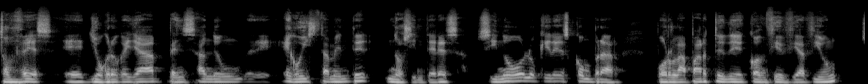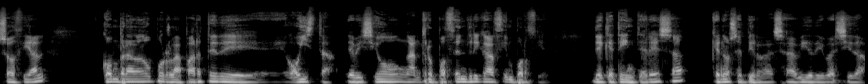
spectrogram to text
Entonces, eh, yo creo que ya pensando eh, egoístamente nos interesa. Si no lo quieres comprar por la parte de concienciación social, cómpralo por la parte de egoísta, de visión antropocéntrica al 100%, de que te interesa que no se pierda esa biodiversidad.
